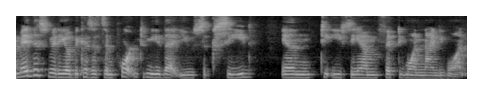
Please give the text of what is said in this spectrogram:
made this video because it's important to me that you succeed in TECM 5191.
